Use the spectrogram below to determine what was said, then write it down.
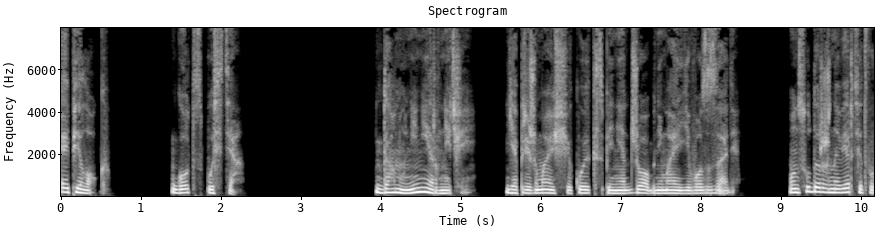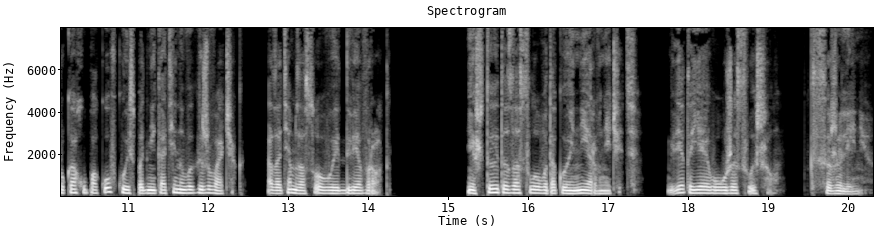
Эпилог. Год спустя. «Да ну, не нервничай». Я прижимаю щекой к спине Джо, обнимая его сзади. Он судорожно вертит в руках упаковку из-под никотиновых жвачек, а затем засовывает две в рот. И что это за слово такое «нервничать»? Где-то я его уже слышал, к сожалению.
